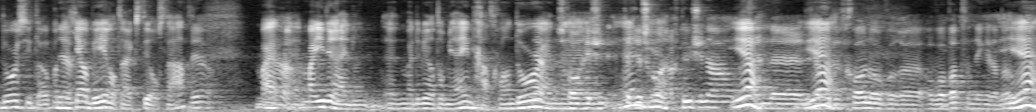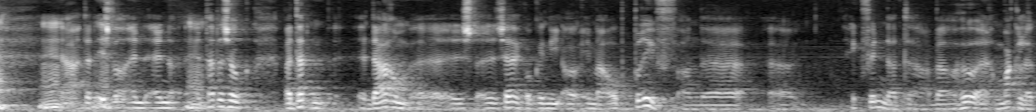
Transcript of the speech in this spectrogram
door ziet lopen. En Ja. dat jouw wereld eigenlijk stilstaat. Ja. Maar, Ja. eh, maar iedereen, eh, maar de wereld om je heen gaat gewoon door. Ja, en, het is gewoon, is- eh, er is gewoon 8 uur journaal. Ja. En we Ja. hebben het gewoon over, over wat voor dingen dan ook. Ja, ja. Ja, dat is wel. En, en, en dat is ook. Maar dat, en daarom zeg ik ook in, die, in mijn open brief. Aan de, ik vind dat daar wel heel erg makkelijk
